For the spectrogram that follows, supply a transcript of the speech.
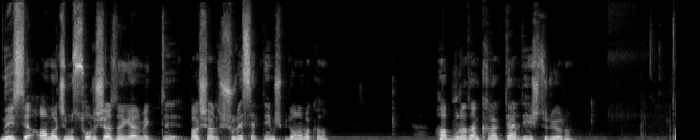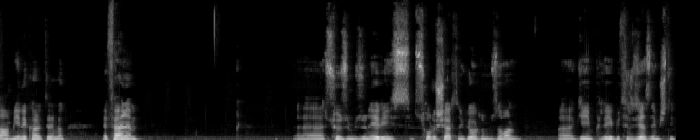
Neyse amacımız soru işaretine gelmekti. Başardık. Şu reset neymiş bir de ona bakalım. Ha buradan karakter değiştiriyorum. Tamam yeni karakterim yok. Efendim. Ee, sözümüzün eriyiz. Soru işaretini gördüğümüz zaman e, gameplay'i bitireceğiz demiştik.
